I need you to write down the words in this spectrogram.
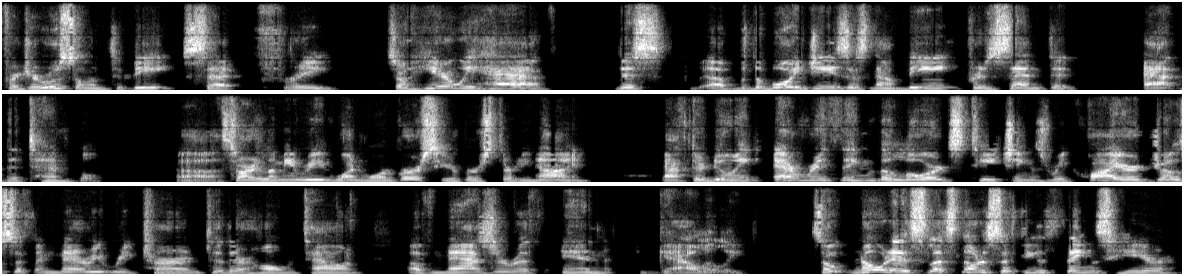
for Jerusalem to be set free. So here we have this uh, the boy Jesus now being presented at the temple. Uh, sorry, let me read one more verse here, verse 39. After doing everything the Lord's teachings required, Joseph and Mary returned to their hometown of Nazareth in Galilee. So notice, let's notice a few things here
